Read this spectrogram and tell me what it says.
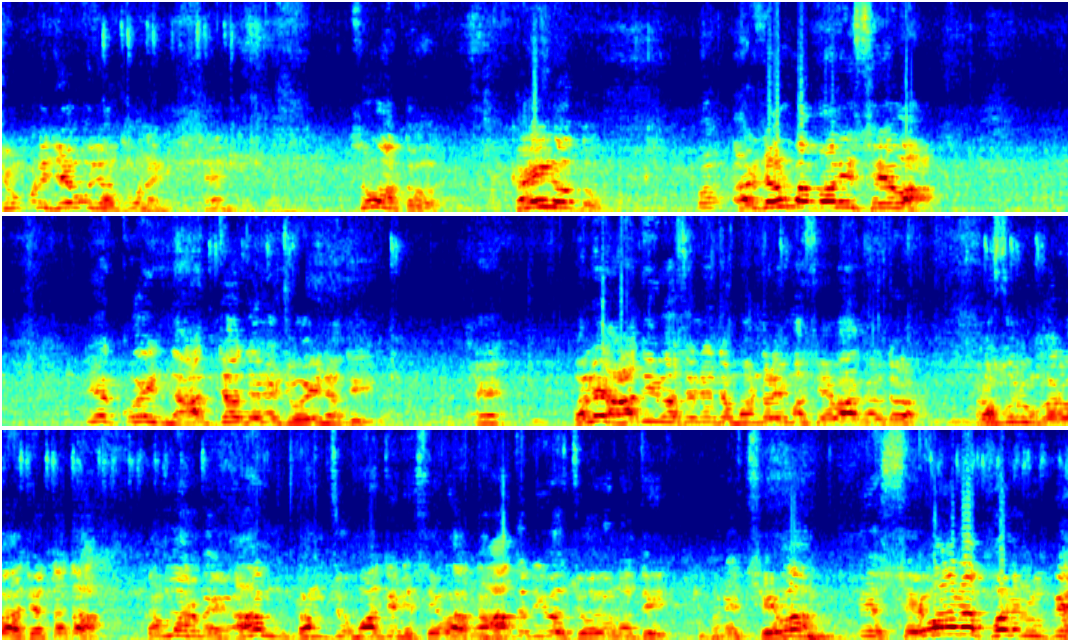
ઝૂંપડી જેવું જ હતું ને શું હતું? કઈ નહોતું. પણ અર્જણ બાપાની સેવા એ કોઈ નાત જાત એને જોઈ નથી. ભલે આદિવાસીને તો મંડળીમાં સેવા કરતા, રસોડું કરવા જતા હતા કમર મેં આમ ગમચું બાંધીને સેવા રાત દિવસ જોયો નથી. અને સેવા, એ સેવાના ફળ રૂપે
